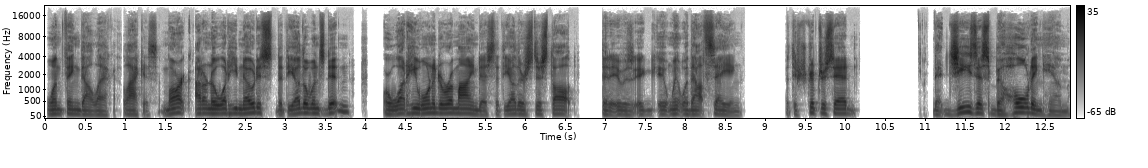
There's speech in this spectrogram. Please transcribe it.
One thing thou lack- lackest. Mark, I don't know what he noticed that the other ones didn't, or what he wanted to remind us that the others just thought that it was it, it went without saying. But the scripture said that Jesus, beholding him,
